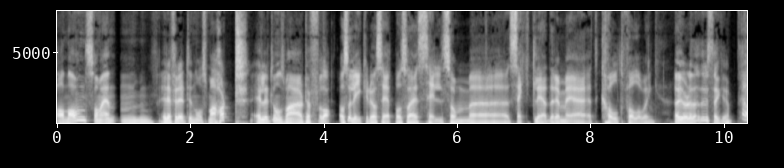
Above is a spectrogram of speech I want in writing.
ha navn som enten refererer til noe som er hardt, eller til noe som er tøffe, da. Og så liker de å se på seg selv som uh, sektledere med et cult following. Ja, gjør de det? Det visste jeg ikke.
